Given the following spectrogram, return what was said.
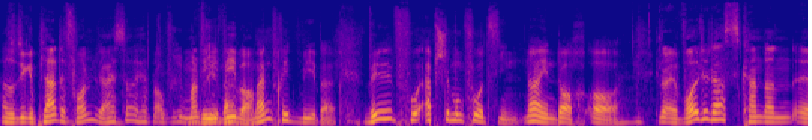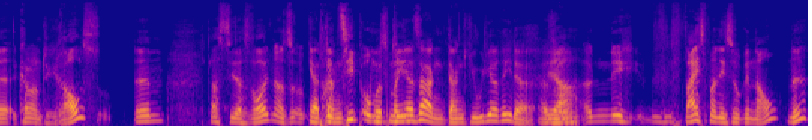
Also die geplante von, wie heißt er? Ich habe aufgeschrieben, Manfred Weber. Manfred Weber. Will vor Abstimmung vorziehen. Nein, doch. Oh. Genau, er wollte das, kam dann, äh, kam natürlich raus, ähm, dass sie das wollten. Also Ja, im Prinzip um muss man ja sagen, dank Julia Reda. Also, ja, äh, nicht, weiß man nicht so genau, ne?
